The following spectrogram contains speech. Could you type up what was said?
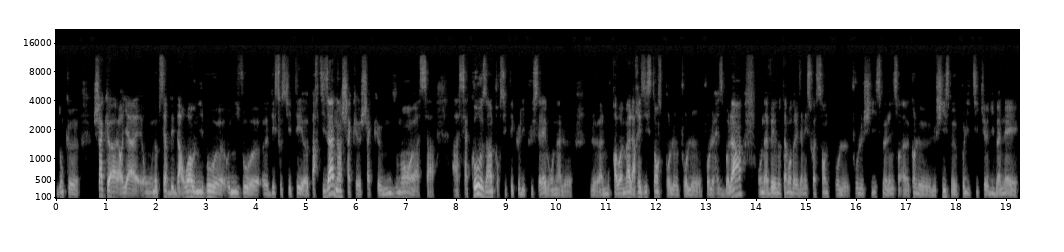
Donc euh, chaque, alors il y a, on observe des darwa au niveau au niveau des sociétés partisanes. Hein, chaque chaque mouvement a sa a sa cause. Hein, pour citer que les plus célèbres, on a le, le Al-Muqawama, la résistance pour le pour le pour le Hezbollah. On avait notamment dans les années 60 pour le pour le chiisme, quand le, le chiisme politique libanais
